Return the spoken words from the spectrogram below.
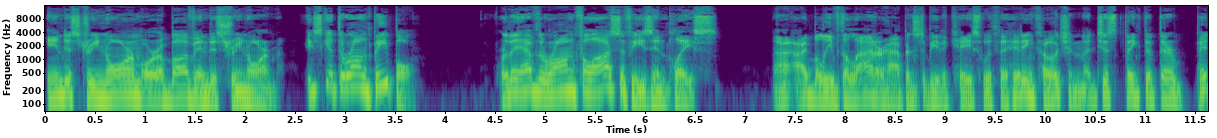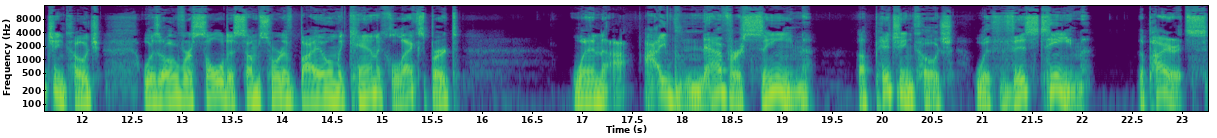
industry norm or above industry norm. You just get the wrong people or they have the wrong philosophies in place. I, I believe the latter happens to be the case with the hitting coach. And I just think that their pitching coach was oversold as some sort of biomechanical expert when I've never seen a pitching coach with this team, the Pirates,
